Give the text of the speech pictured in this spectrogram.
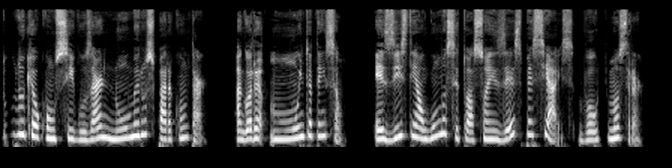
Tudo que eu consigo usar números para contar. Agora, muita atenção! Existem algumas situações especiais, vou te mostrar.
